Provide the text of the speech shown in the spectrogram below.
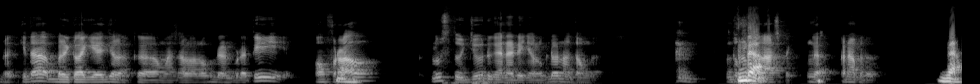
Berarti kita balik lagi aja lah ke masalah lockdown. Berarti overall Hmm. lu setuju dengan adanya lockdown atau enggak? Untuk Enggak. aspek. Enggak. Kenapa tuh? Enggak.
